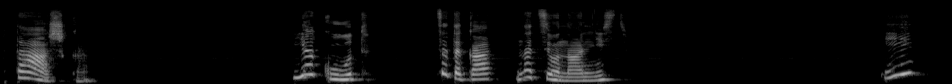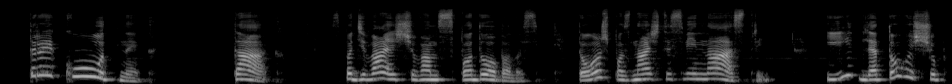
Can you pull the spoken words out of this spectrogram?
пташка. Якут це така національність. І трикутник. Так, сподіваюсь, що вам сподобалось. Тож позначте свій настрій. І для того, щоб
